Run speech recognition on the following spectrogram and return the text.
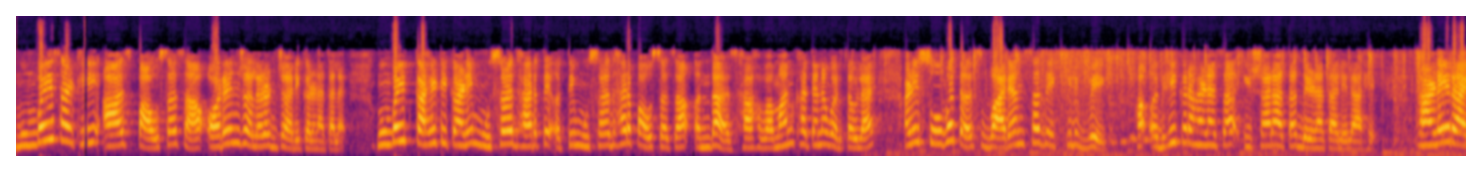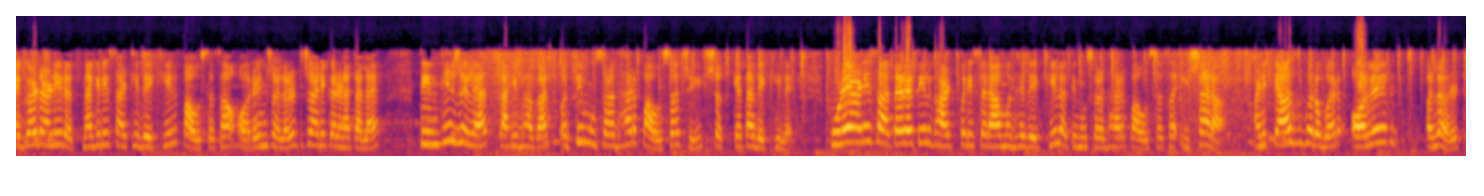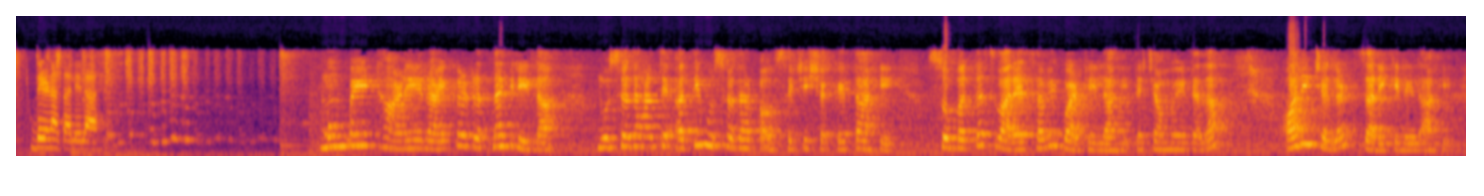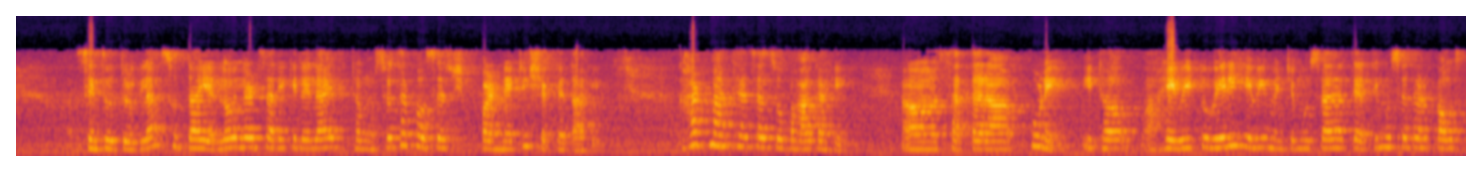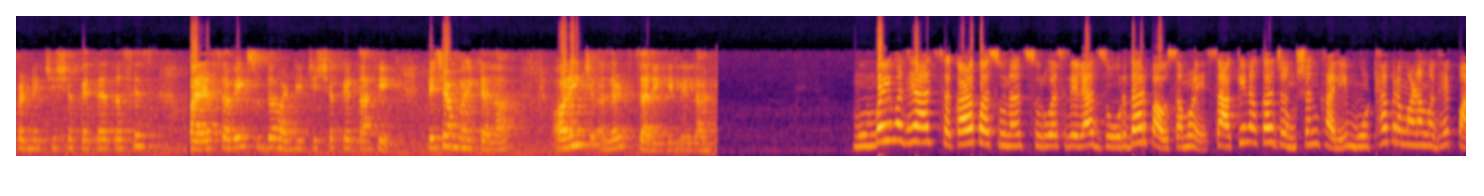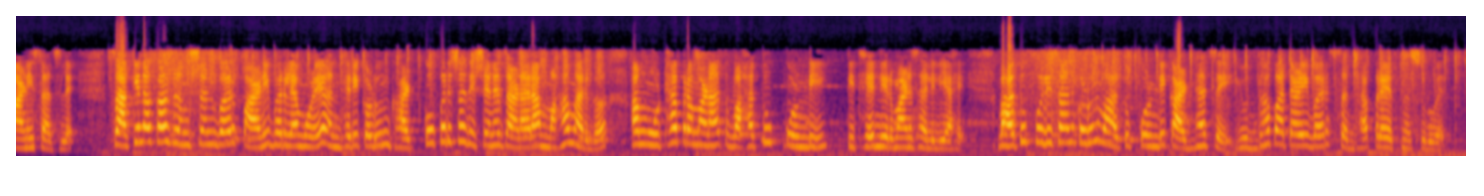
मुंबईसाठी आज पावसाचा ऑरेंज अलर्ट जारी करण्यात आलाय. मुंबईत काही ठिकाणी मुसळधार ते अतिमुसळधार पावसाचा अंदाज हा हवामान खात्यानं वर्तवलाय आणि सोबतच वाऱ्यांचा देखील वेग हा अधिक राहण्याचा इशारा आता देण्यात आलेला आहे. ठाणे रायगड आणि रत्नागिरीसाठी देखील पावसाचा ऑरेंज अलर्ट जारी करण्यात आलाय. तिन्ही जिल्ह्यात काही भागात अतिमुसळधार पावसाची शक्यता देखील आहे. पुणे आणि साताऱ्यातील घाट परिसरामध्ये देखील अतिमुसळधार पावसाचा इशारा आणि त्याचबरोबर ऑरेंज अलर्ट देण्यात आलेला आहे. मुंबई ठाणे रायगड रत्नागिरीला मुसळधार ते अतिमुसळधार पावसाची शक्यता आहे. सोबतच वाऱ्याचा वेग वाढलेला आहे. त्याच्यामुळे त्याला ऑरेंज अलर्ट जारी केलेला आहे. सिंधुदुर्गला सुद्धा येलो अलर्ट जारी केलेला आहे. तिथं मुसळधार पावसा पडण्याची शक्यता आहे. घाटमाथ्याचा जो भाग आहे सातारा पुणे इथं हेवी टू व्हेरी हेवी म्हणजे मुसळधार ते अतिमुसळधार पाऊस पडण्याची शक्यता आहे. तसेच वाऱ्याचा वेग सुद्धा वाढण्याची शक्यता आहे. त्याच्यामुळे त्याला ऑरेंज अलर्ट जारी केलेला आहे. मुंबईमध्ये आज सकाळपासूनच सुरू असलेल्या जोरदार पावसामुळे साकीनाका जंक्शन खाली मोठ्या प्रमाणामध्ये पाणी साचलंय. साकीनाका जंक्शनवर पाणी भरल्यामुळे अंधेरीकडून घाटकोपरच्या दिशेने जाणारा महामार्ग हा मोठ्या प्रमाणात वाहतूक कोंडी तिथे निर्माण झालेली आहे. वाहतूक पोलिसांकडून वाहतूक कोंडी काढण्याचे युद्ध पातळीवर सध्या प्रयत्न सुरू आहेत.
